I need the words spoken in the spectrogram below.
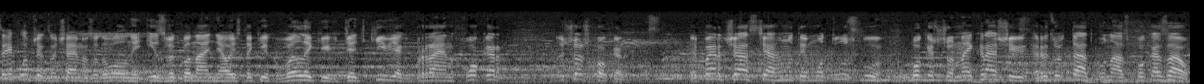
Цей хлопчик, звичайно, задоволений із виконання ось таких великих дядьків, як Брайан Хокер. Ну що ж, Хокер, тепер час тягнути мотузку. Поки що найкращий результат у нас показав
